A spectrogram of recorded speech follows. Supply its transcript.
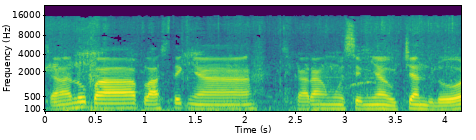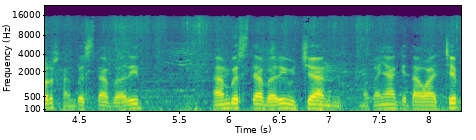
Jangan lupa plastiknya. Sekarang musimnya hujan dulur, hampir setiap hari hampir setiap hari hujan makanya kita wajib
